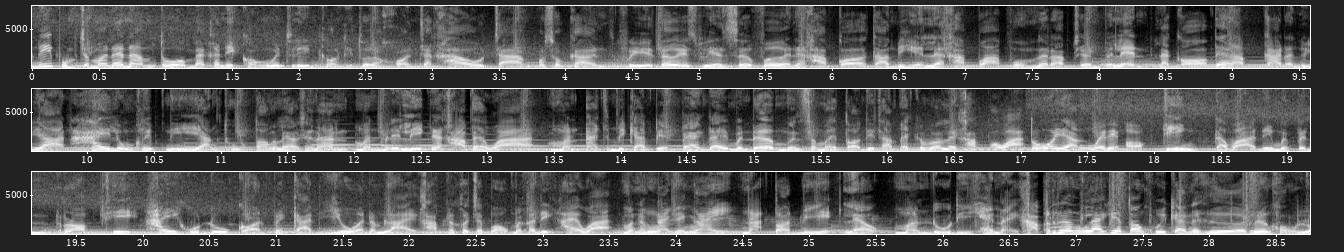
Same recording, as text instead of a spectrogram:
วันนี้ผมจะมาแนะนำตัวแมคานิกของเวนจูรินก่อนที่ตัวละครจะเข้าจากประสบการณ์ Creator Experience Server นะครับก็ตามที่เห็นแหละครับว่าผมได้รับเชิญไปเล่น แล้วก็ได้รับการอนุญาตให้ลงคลิปนี้อย่างถูกต้องแล้ว ฉะนั้นมันไม่ได้ลีกนะครับ แต่ว่ามันอาจจะมีการเปลี่ยนแปลงได้เหมือนเดิมเหมือนสมัยตอนที่ทำแอคเคาท์เลยครับเพราะว่าตัวยังไม่ได้ออกจริง แต่ว่าอันนี้เหมือนเป็นรอบที่ให้คุณดูก่อนเป็นการยั่วน้ำลายครับแล้วก็จะบอกแมคานิกให้ว่ามันทำงานยังไง ณตอนนี้แล้วมันดูดีแค่ไหนครับเรื่องแรกที่ต้องคุยกันก็คือเรื่องของโล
